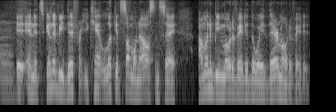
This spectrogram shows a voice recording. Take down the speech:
Mm. It, and it's going to be different. You can't look at someone else and say, I'm going to be motivated the way they're motivated.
